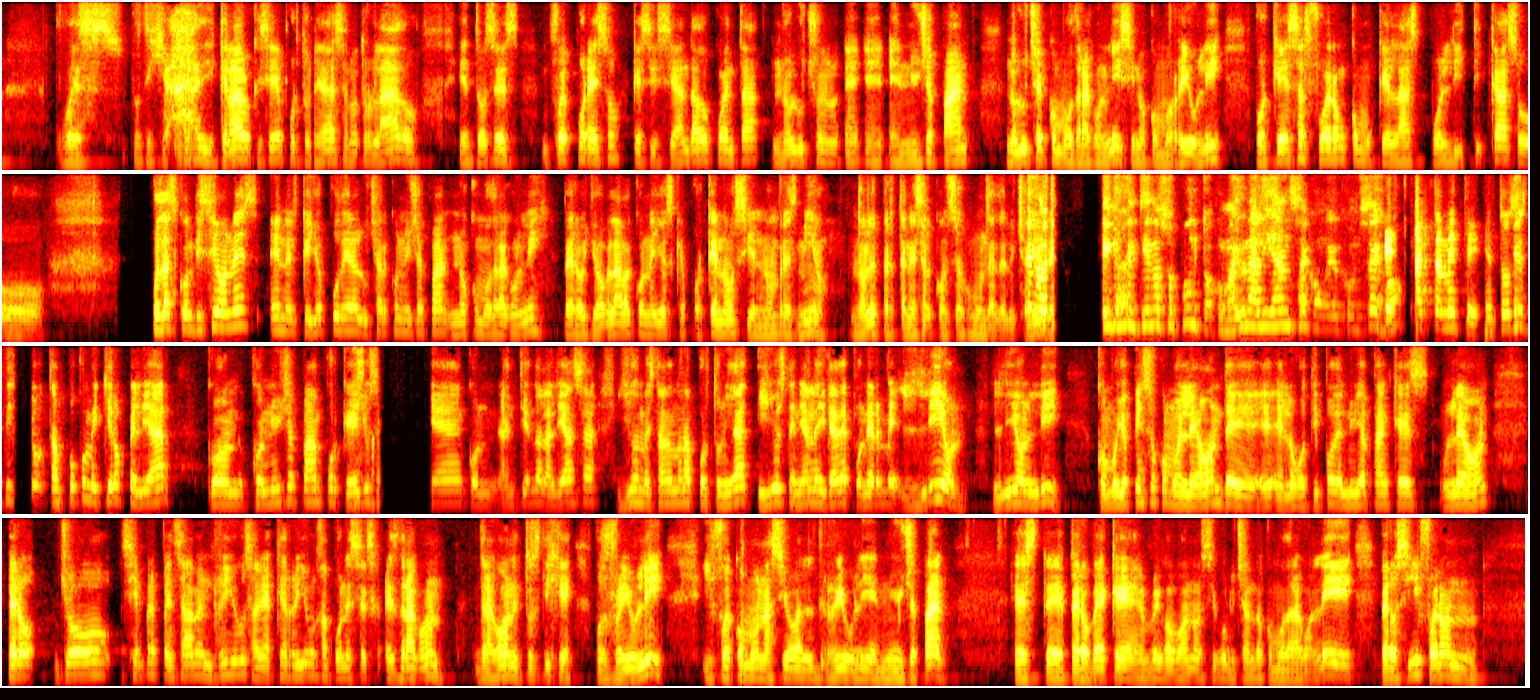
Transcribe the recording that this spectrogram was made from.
pues, pues dije, ay, claro que sí hay oportunidades en otro lado. Y entonces fue por eso que si se han dado cuenta, no lucho en, en New Japan no luché como Dragon Lee, sino como Ryu Lee, porque esas fueron como que las políticas o pues las condiciones en el que yo pudiera luchar con New Japan, no como Dragon Lee, pero yo hablaba con ellos que por qué no si el nombre es mío, no le pertenece al Consejo Mundial de Lucha Libre. Ellos entienden su punto, como hay una alianza con el Consejo. Exactamente, entonces dije yo tampoco me quiero pelear con, con New Japan porque ellos bien, entiendo la alianza, y ellos me están dando una oportunidad, y ellos tenían la idea de ponerme Leon, Leon Lee, como yo pienso como el león de e, el logotipo del New Japan que es un león, pero yo siempre pensaba en Ryu, sabía que Ryu en japonés es, dragón, dragón, entonces dije, pues Ryu Lee, y fue como nació el Ryu Lee en New Japan. Este, pero ve que en Ring of Honor sigo luchando como Dragon Lee, pero sí fueron,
